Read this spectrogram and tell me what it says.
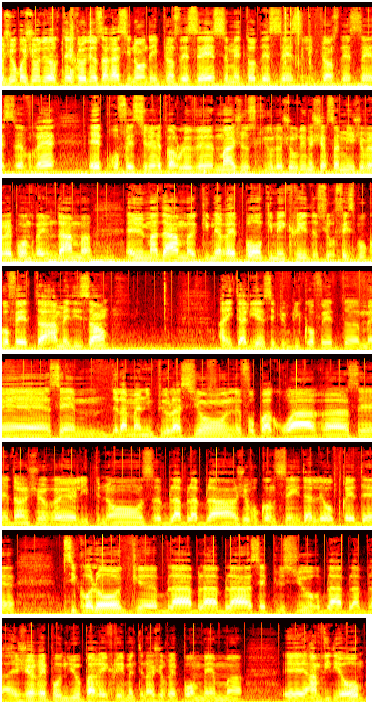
Bonjour, bonjour, docteur Claudio Saracino de l'hypnose DCS, méthode DCS, l'hypnose DCS vrai et professionnel par le vœu majuscule. Aujourd'hui, mes chers amis, je vais répondre à une dame, et une madame qui me répond, qui m'écrit sur Facebook, au fait, en me disant, en italien, c'est public, au fait, mais c'est de la manipulation, il ne faut pas croire, c'est dangereux, l'hypnose, bla bla bla. Je vous conseille d'aller auprès d'un psychologue, bla bla bla, c'est plus sûr, bla bla bla. Et j'ai répondu par écrit, maintenant je réponds même euh, en vidéo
